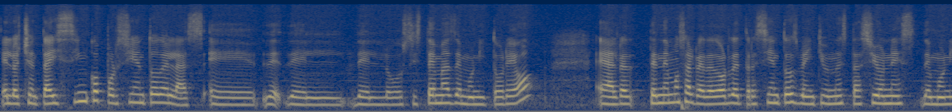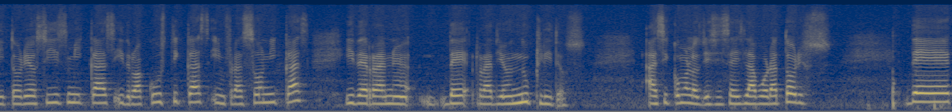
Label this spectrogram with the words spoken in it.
el 85% de, las, eh, de, los sistemas de monitoreo. Eh, tenemos alrededor de 321 estaciones de monitoreo sísmicas, hidroacústicas, infrasónicas y de, de radionúclidos, así como los 16 laboratorios. De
